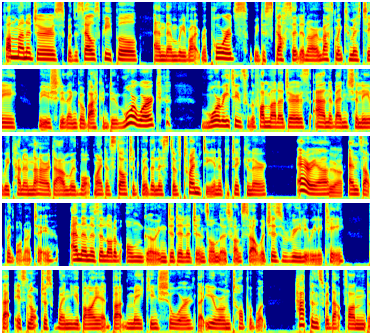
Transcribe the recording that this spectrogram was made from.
fund managers, with the salespeople, and then we write reports. We discuss it in our investment committee. We usually then go back and do more work, more meetings with the fund managers, and eventually we kind of narrow down with what might have started with a list of 20 in a particular area yeah. ends up with one or two. And then there's a lot of ongoing due diligence on those funds as well, which is really, really key. That it's not just when you buy it, but making sure that you're on top of what happens with that fund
